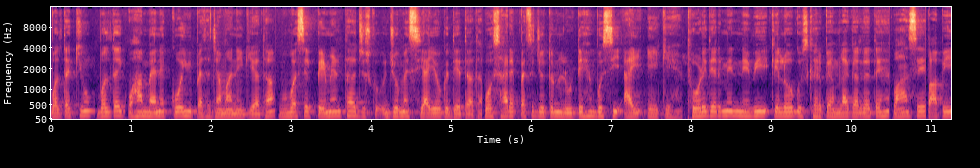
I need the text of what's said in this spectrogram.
बोलता है क्यों? बोलता है वहाँ मैंने कोई भी पैसा जमा नहीं किया था। वो बस एक पेमेंट था जिसको जो मैं सीआईओ को देता था। वो सारे पैसे जो तुमने लूटे हैं वो सीआईए के हैं। थोड़ी देर में नेवी के लोग उस घर पे हमला कर देते हैं। वहाँ से पापी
